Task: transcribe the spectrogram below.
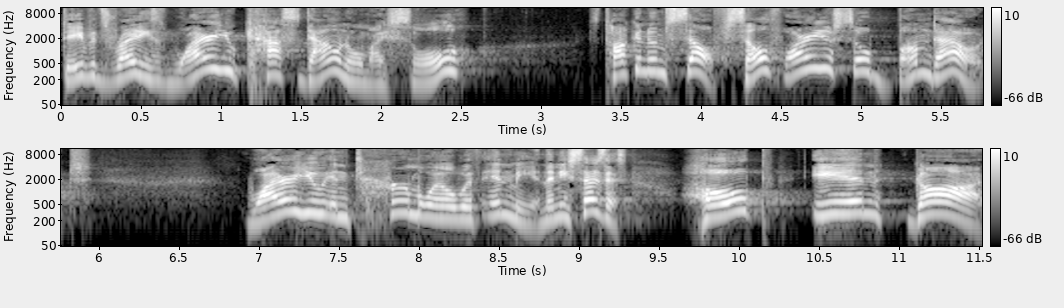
David's writing, says, Why are you cast down, O my soul? He's talking to himself. Self, why are you so bummed out? Why are you in turmoil within me? And then he says this Hope in God.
